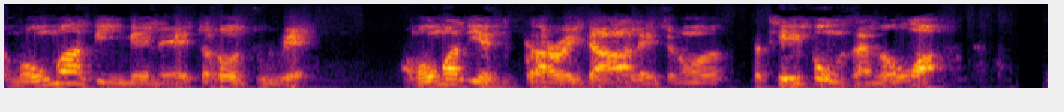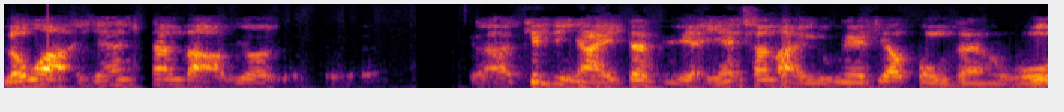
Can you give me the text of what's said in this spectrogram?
အမုံမတီနဲ့လည်းတော်တော်တူတယ်အမုံမတီရဲ့ character ကလည်းကျွန်တော်တစ်သေးပုံစံလုံးဝလုံးဝအရန်ချမ်းသာပြီးတော့ခေတ်ပညာရေးတက်ပြီးအရန်ချမ်းသာတဲ့လူငယ်တယောက်ပုံစံကို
